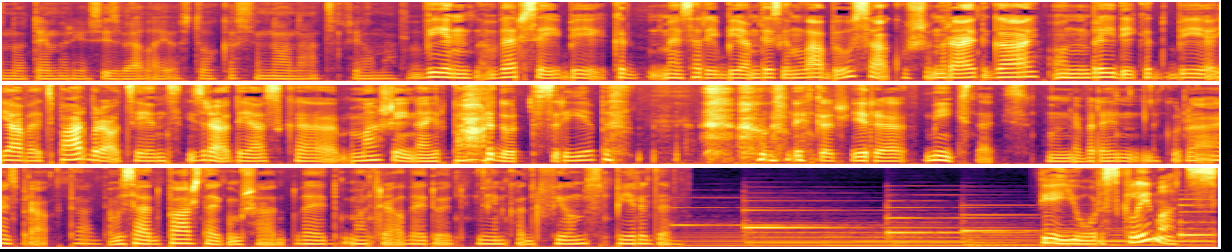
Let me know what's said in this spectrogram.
un no tiem arī es izvēlējos to, kas nonāca filmā. Viena versija bija, kad mēs arī bijām diezgan labi uzsākuši un raiti gāja, un brīdī, kad bija jāveic pārbrauciens, izrādījās, ka mašīnai ir pārdurtas riepas. vienkārši ir uh, mīkstais un nevarēja nekur aizbraukt. Tādi. Visādi pārsteigumi šādu veidu materiālu veidojot vienu kadru filmas pieredzē. Pie jūras klimats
